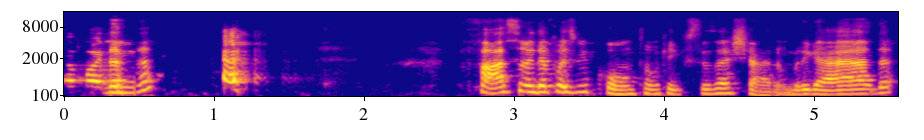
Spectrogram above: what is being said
A bolinha. Façam e depois me contam o que, que vocês acharam. Obrigada.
